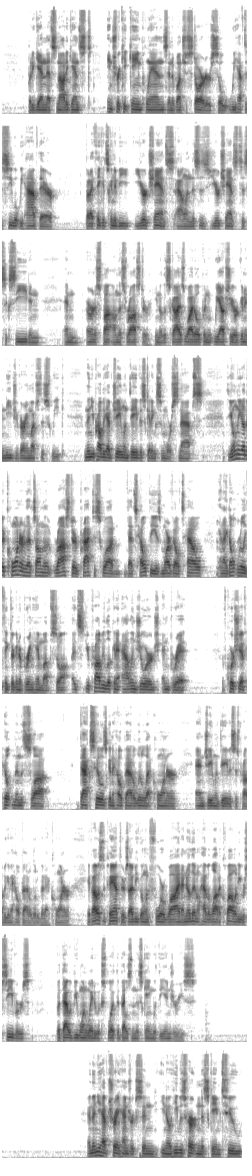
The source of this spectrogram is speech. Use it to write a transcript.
but again, that's not against intricate game plans and a bunch of starters. So we have to see what we have there. But I think it's going to be your chance, Alan. This is your chance to succeed and and earn a spot on this roster. You know, the sky's wide open. We actually are going to need you very much this week. And then you probably have Jalen Davis getting some more snaps. The only other corner that's on the roster, practice squad, that's healthy is Marvell Tell, and I don't really think they're going to bring him up. So it's you're probably looking at Allan George and Britt. Of course, you have Hilton in the slot. Dax Hill is going to help out a little at corner, and Jalen Davis is probably going to help out a little bit at corner. If I was the Panthers, I'd be going four wide. I know they don't have a lot of quality receivers, but that would be one way to exploit the Bengals in this game with the injuries. And then you have Trey Hendrickson. You know, he was hurt in this game too.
